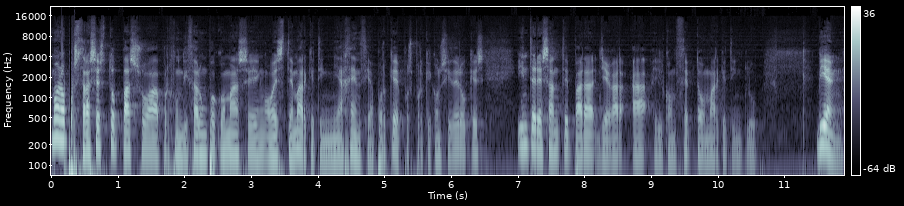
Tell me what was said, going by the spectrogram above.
Bueno, pues tras esto paso a profundizar un poco más en Oeste Marketing, mi agencia. ¿Por qué? Pues porque considero que es interesante para llegar a el concepto Marketing Club. Bien,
